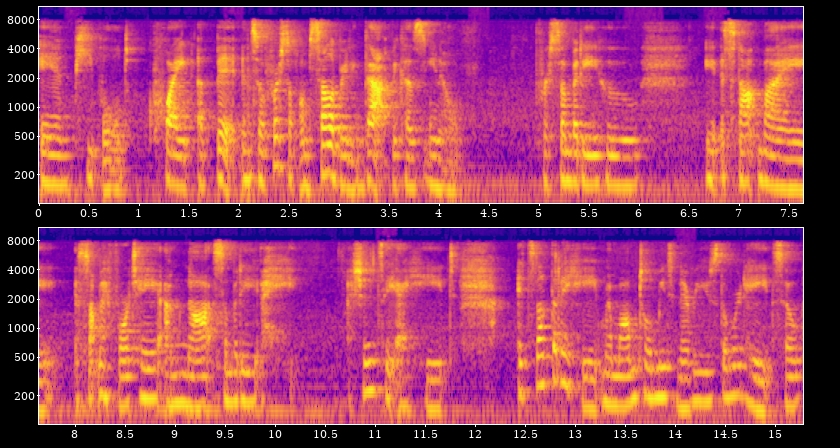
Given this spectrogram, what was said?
and peopled quite a bit. And so, first off, I'm celebrating that because, you know, for somebody who it's not my it's not my forte. I'm not somebody I. I shouldn't say I hate. It's not that I hate. My mom told me to never use the word hate. So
